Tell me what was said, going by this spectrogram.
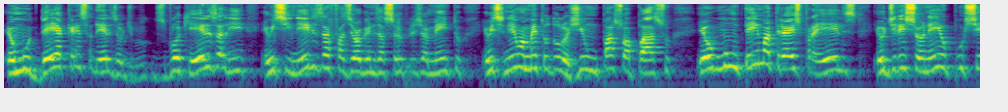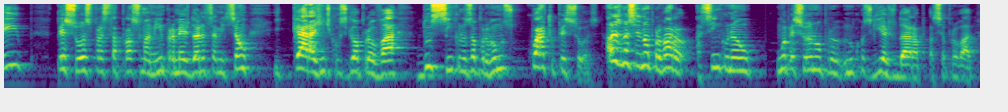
eu mudei a crença deles, eu desbloqueei eles ali, eu ensinei eles a fazer organização e planejamento, eu ensinei uma metodologia, um passo a passo, eu montei materiais para eles, eu direcionei, eu puxei pessoas para estar próximo a mim, para me ajudar nessa missão. E, cara, a gente conseguiu aprovar. Dos cinco, nós aprovamos quatro pessoas. Olha, mas vocês não aprovaram? As cinco, não. Uma pessoa eu não, não consegui ajudar a, a ser aprovado.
